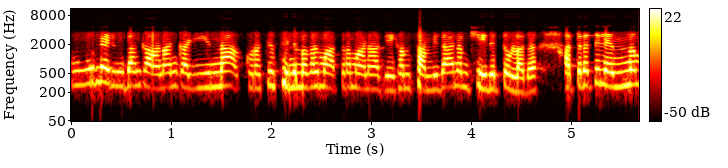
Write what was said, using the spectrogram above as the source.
പൂർണ രൂപം കാണാൻ കഴിയുന്ന കുറച്ച് സിനിമകൾ മാത്രമാണ് അദ്ദേഹം സംവിധാനം ചെയ്തിട്ടുള്ളത്. അത്തരത്തിൽ എന്നും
